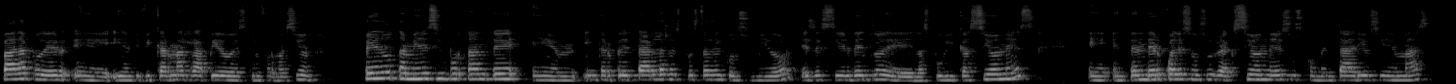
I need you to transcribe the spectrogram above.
para poder eh, identificar más rápido esta información. Pero también es importante em, interpretar las respuestas del consumidor, es decir, dentro de las publicaciones, entender cuáles son sus reacciones, sus comentarios y demás,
